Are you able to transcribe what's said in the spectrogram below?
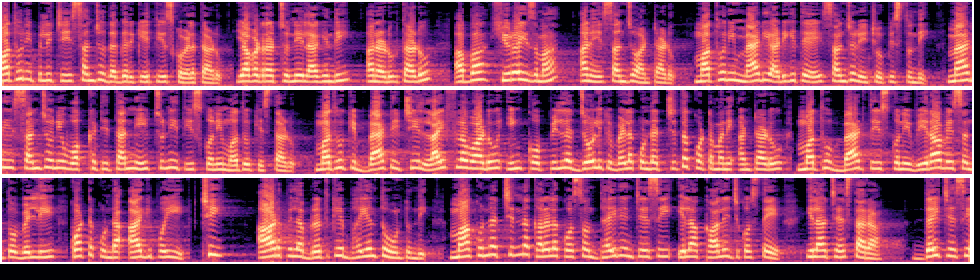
మధుని పిలిచి సంజు దగ్గరికి తీసుకువెళతాడు. ఎవడ్రా చున్నీ లాగింది? అని అడుగుతాడు. అబ్బా హీరోయిజమా? అని సంజు అంటాడు. మధుని మ్యాడీ అడిగితే సంజుని చూపిస్తుంది. మ్యాడీ సంజుని ఒక్కటి తన్ని చున్నీ తీసుకుని మధుకిస్తాడు. మధుకి బ్యాట్ ఇచ్చి లైఫ్లో వాడు ఇంకో పిల్ల జోలికి వెళ్ళకుండా చిత కొట్టమని అంటాడు. మధు బ్యాట్ తీసుకుని వీరావేశంతో వెళ్ళి కొట్టకుండా ఆగిపోయి ఛీ! ఆడపిల్ల బ్రతికే భయంతో ఉంటుంది. మాకున్న చిన్న కలల కోసం ధైర్యం చేసి ఇలా కాలేజీకొస్తే ఇలా చేస్తారా? దయచేసి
